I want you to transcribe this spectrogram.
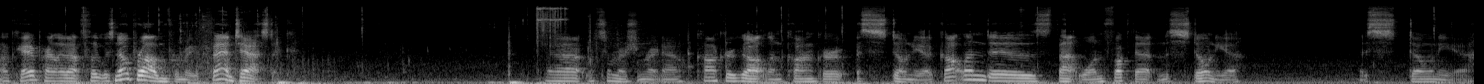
okay, apparently that fleet was no problem for me. Fantastic. Uh, what's our mission right now? Conquer Gotland, conquer Estonia. Gotland is that one. Fuck that. And Estonia. Estonia.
